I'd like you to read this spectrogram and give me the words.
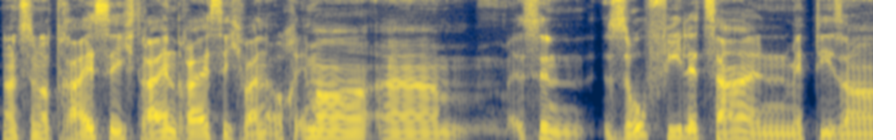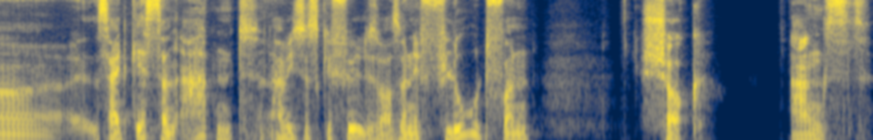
1930, 33, wann auch immer. Ähm, es sind so viele Zahlen mit dieser, seit gestern Abend habe ich das Gefühl, es war so eine Flut von Schock, Angst.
